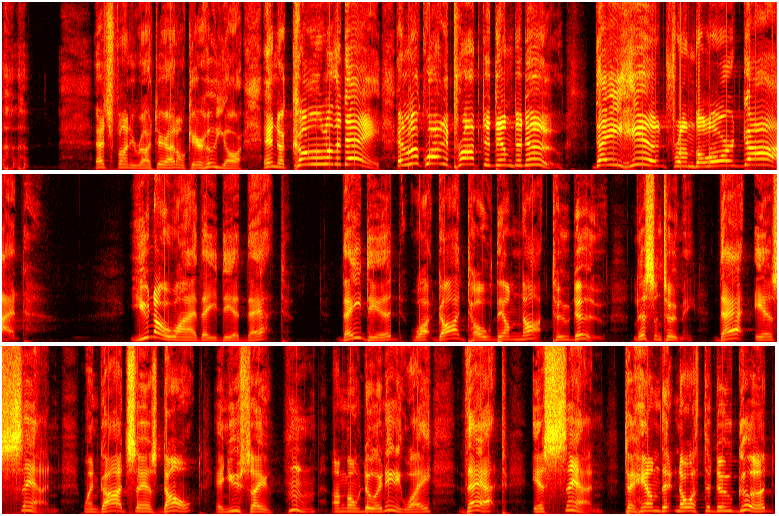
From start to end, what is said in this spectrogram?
That's funny right there. I don't care who you are. In the cool of the day. And look what it prompted them to do. They hid from the Lord God. You know why they did that. They did what God told them not to do. Listen to me. That is sin. When God says don't, and you say, hmm, I'm going to do it anyway, that is sin. To him that knoweth to do good,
